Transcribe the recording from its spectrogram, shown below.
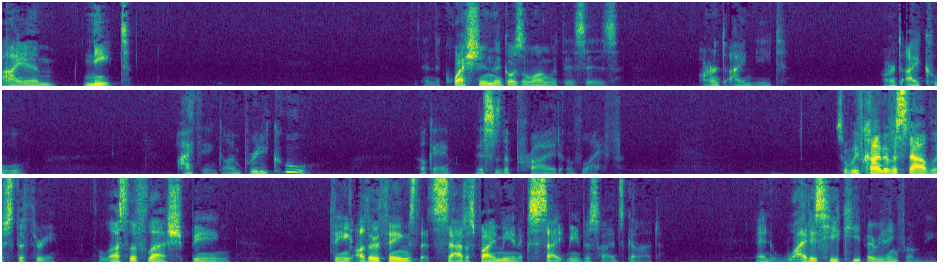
I am neat. And the question that goes along with this is Aren't I neat? Aren't I cool? I think I'm pretty cool. Okay, this is the pride of life. So we've kind of established the three the lust of the flesh being the other things that satisfy me and excite me besides God. And why does he keep everything from me?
